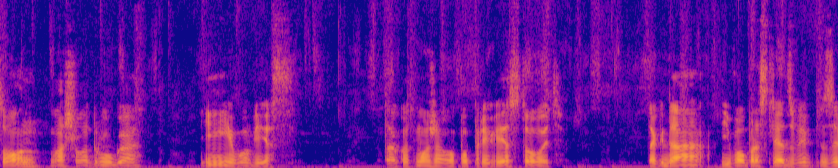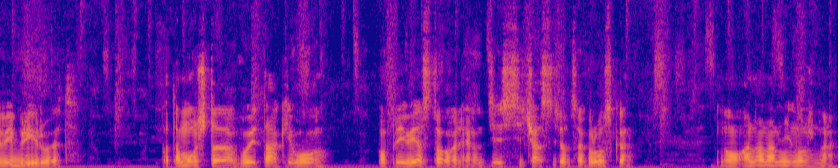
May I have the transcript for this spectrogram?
сон вашего друга и его вес. Так вот можно его поприветствовать. Тогда его браслет завибрирует, потому что вы так его поприветствовали. Вот здесь сейчас идет загрузка, но она нам не нужна.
